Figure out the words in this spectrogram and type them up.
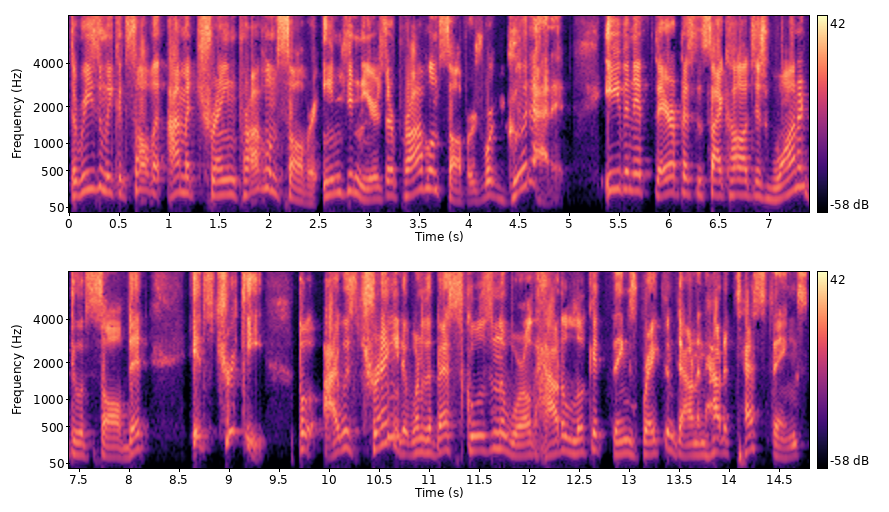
The reason we could solve it, I'm a trained problem solver. Engineers are problem solvers. We're good at it. Even if therapists and psychologists wanted to have solved it, it's tricky. But I was trained at one of the best schools in the world how to look at things, break them down, and how to test things.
